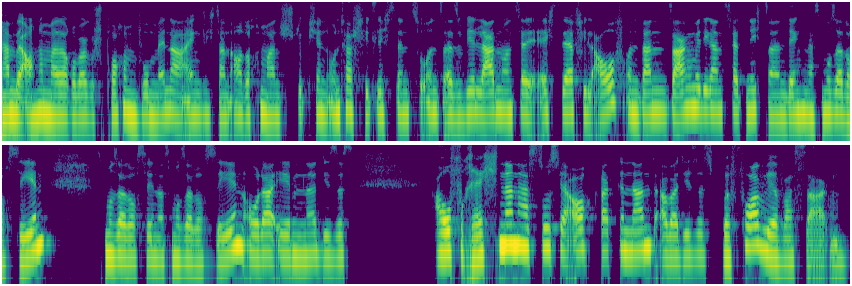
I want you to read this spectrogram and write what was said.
Haben wir auch nochmal darüber gesprochen, wo Männer eigentlich dann auch doch mal ein Stückchen unterschiedlich sind zu uns. Also wir laden uns ja echt sehr viel auf und dann sagen wir die ganze Zeit nichts, sondern denken, das muss er doch sehen, das muss er doch sehen, das muss er doch sehen. Oder eben ne, dieses, Aufrechnen hast du es ja auch gerade genannt, aber dieses, bevor wir was sagen.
